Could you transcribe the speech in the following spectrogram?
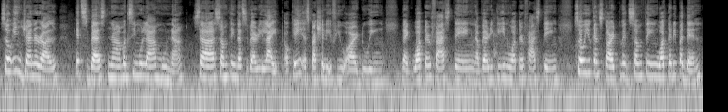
So, in general, it's best na magsimula muna sa something that's very light, okay? Especially if you are doing like water fasting, na very clean water fasting. So, you can start with something watery pa din,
